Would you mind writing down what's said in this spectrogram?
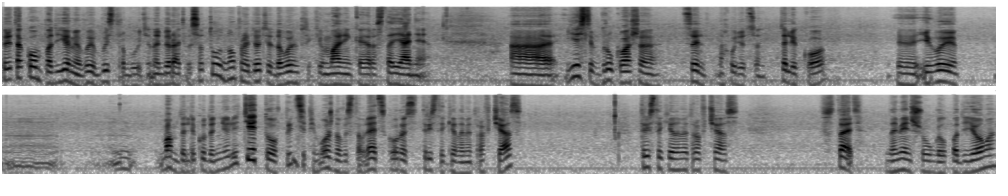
При таком подъеме вы быстро будете набирать высоту, но пройдете довольно-таки маленькое расстояние. А если вдруг ваша цель находится далеко, э, и вы вам далеко до нее лететь, то в принципе можно выставлять скорость 300 км в час. 300 км в час. Встать на меньший угол подъема.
